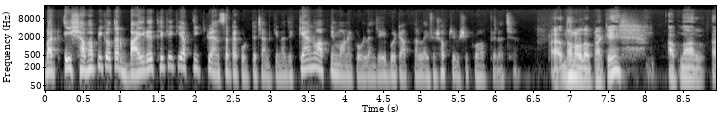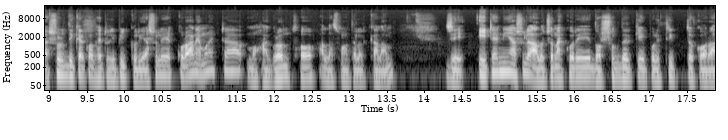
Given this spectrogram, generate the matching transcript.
বাট এই স্বাভাবিকতার বাইরে থেকে কি আপনি একটু অ্যান্সারটা করতে চান কিনা? যে কেন আপনি মনে করলেন যে এই বইটা আপনার লাইফে সবচেয়ে বেশি প্রভাব ফেলেছে? ধন্যবাদ আপনাকে। আপনার আহ, শুরুর দিকের কথা একটু রিপিট করি। আসলে কোরআন এমন একটা মহাগ্রন্থ আল্লাহ সুমাতালার কালাম। যে এটা নিয়ে আসলে আলোচনা করে দর্শকদেরকে পরিতৃপ্ত করা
